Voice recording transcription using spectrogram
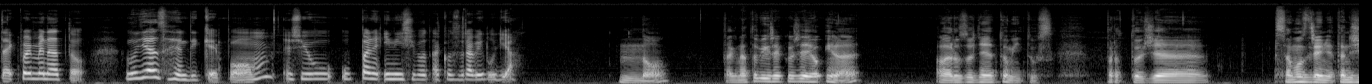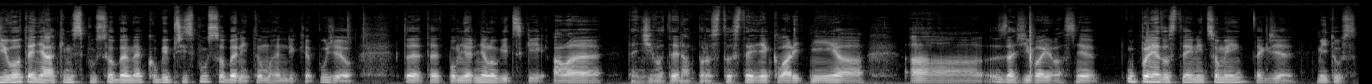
tak poďme na to. Ľudia s handicapom žijú úplne iný život ako zdraví ľudia. No, tak na to bych řekl, že jo i ne, ale rozhodně je to mýtus. Protože samozřejmě ten život je nějakým způsobem jakoby přizpůsobený tomu handicapu, že jo to je, to je poměrně logický, ale ten život je naprosto stejně kvalitní a, a zažívají vlastně úplně to stejný, co my, takže mýtus.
